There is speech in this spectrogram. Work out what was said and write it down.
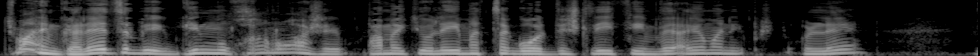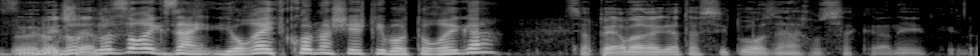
תשמע, אני מגלה את זה בגיל מאוחר נורא, שפעם הייתי עולה עם מצגות ושליפים, והיום אני פשוט עולה, זה מבין לא- ש- לא זורק זין, יורה את כל מה שיש לי באותו רגע, תספר אבל רגע את הסיפור הזה, אנחנו סקרנים, כאילו,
